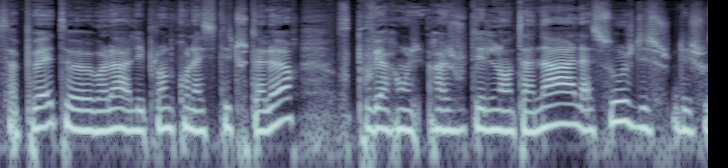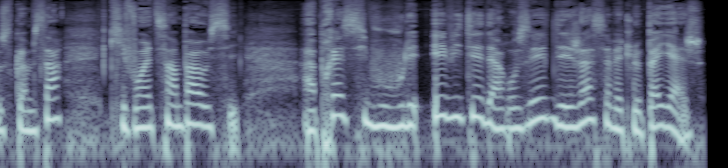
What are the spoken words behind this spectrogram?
ça peut être euh, voilà les plantes qu'on a citées tout à l'heure. Vous pouvez rajouter le lantana, la sauge, des, des choses comme ça qui vont être sympas aussi. Après, si vous voulez éviter d'arroser, déjà ça va être le paillage.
